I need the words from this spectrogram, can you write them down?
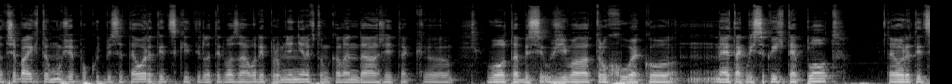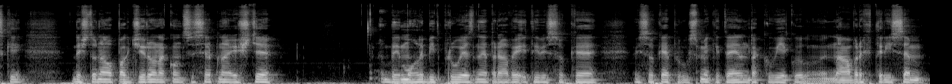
eh, třeba i k tomu, že pokud by se teoreticky tyhle ty dva závody proměnily v tom kalendáři, tak eh, Volta by si užívala trochu jako ne tak vysokých teplot, teoreticky, když to naopak Giro na konci srpna ještě by mohly být průjezdné právě i ty vysoké, vysoké průsmyky. To je jen takový jako návrh, který jsem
